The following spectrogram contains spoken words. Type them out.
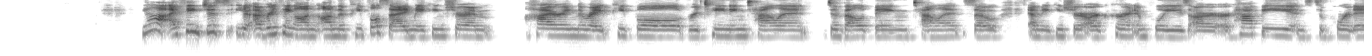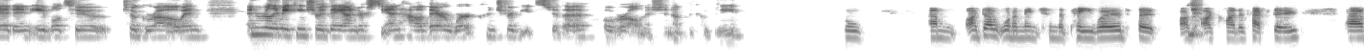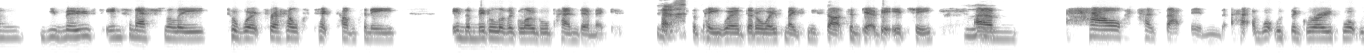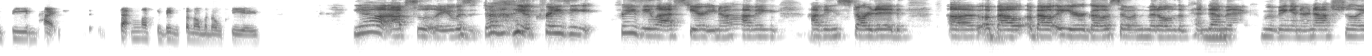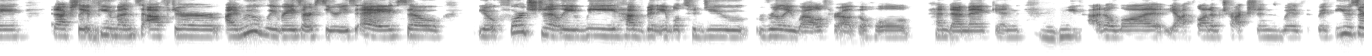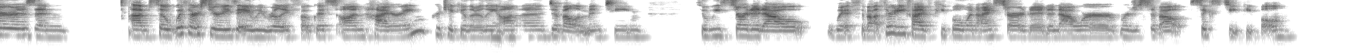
Yeah, I think just you know, everything on on the people side, making sure I'm hiring the right people, retaining talent, developing talent. So, and making sure our current employees are happy and supported and able to to grow and and really making sure they understand how their work contributes to the overall mission of the company. Cool. Um, I don't want to mention the P word, but I, I kind of have to. Um, you moved internationally to work for a health tech company in the middle of a global pandemic. That's yeah. the P word that always makes me start to get a bit itchy. Mm. Um, how has that been? what was the growth? What was the impact? That must have been phenomenal for you. Yeah, absolutely. It was definitely a crazy, crazy last year. You know, having having started uh, about about a year ago, so in the middle of the mm-hmm. pandemic, mm. moving internationally, and actually a few months after I moved, we raised our Series A. So you know, fortunately, we have been able to do really well throughout the whole pandemic, and mm-hmm. we've had a lot, yeah, a lot of traction with with users, and um, so with our Series A, we really focused on hiring, particularly mm-hmm. on the development team. So we started out with about 35 people when I started, and now we're we're just about 60 people.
